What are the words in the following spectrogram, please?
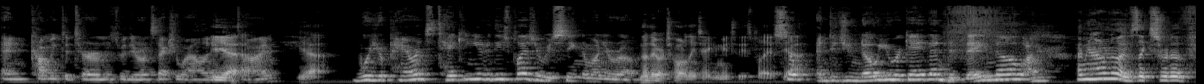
and coming to terms with your own sexuality Yeah. at the time. yeah. Were your parents taking you to these plays or were you seeing them on your own? No, they were totally taking me to these plays. So, yeah. and did you know you were gay then? Did they know? I'm, I mean, I don't know. It was like sort of,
